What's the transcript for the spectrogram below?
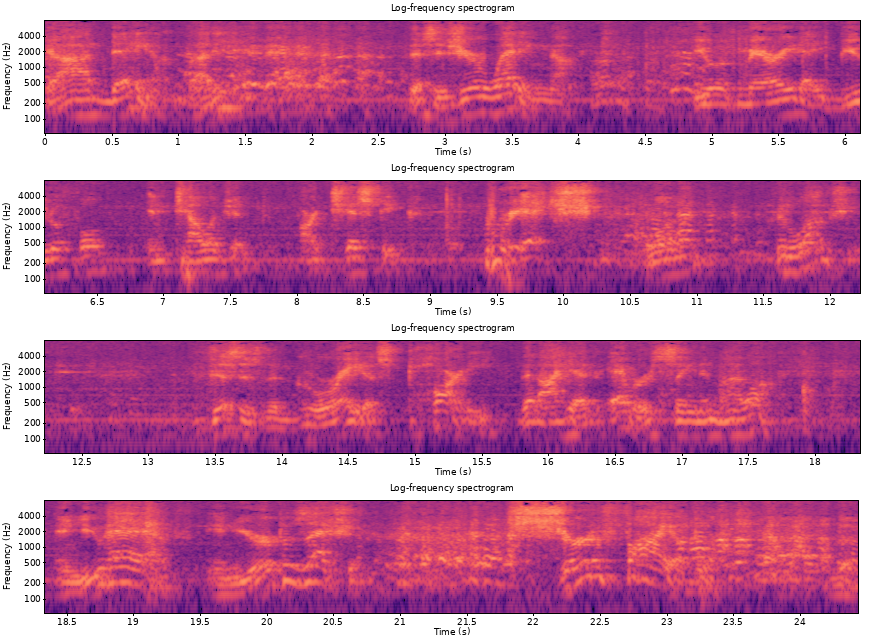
God damn, buddy. This is your wedding night. You have married a beautiful, intelligent, artistic, rich woman who loves you. This is the greatest party that I have ever seen in my life. And you have in your possession certifiably the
